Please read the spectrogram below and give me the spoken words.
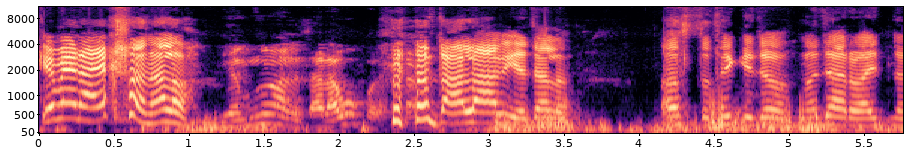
કેમેરા એક્શન હાલો હાલો આવીએ ચાલો અસ્ત થઈ ગયો જો નજારો આજનો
